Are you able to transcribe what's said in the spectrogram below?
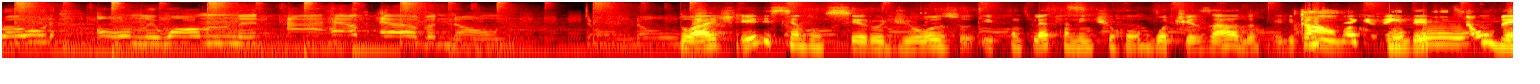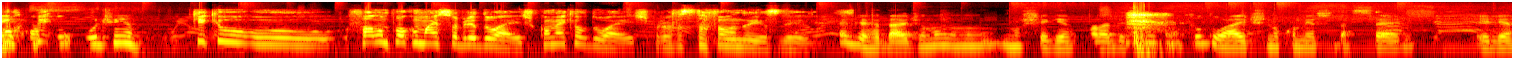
Road, only one that I have ever known. Dwight, ele sendo um ser odioso e completamente robotizado, ele Calma. consegue vender O- tão bem por quanto o Jim. O que que o, o- Fala um pouco mais sobre o Dwight. Como é que é o Dwight? Pra você estar falando isso dele. É verdade, eu não, não, não cheguei a falar desse ponto. O Dwight, no começo da série, ele é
